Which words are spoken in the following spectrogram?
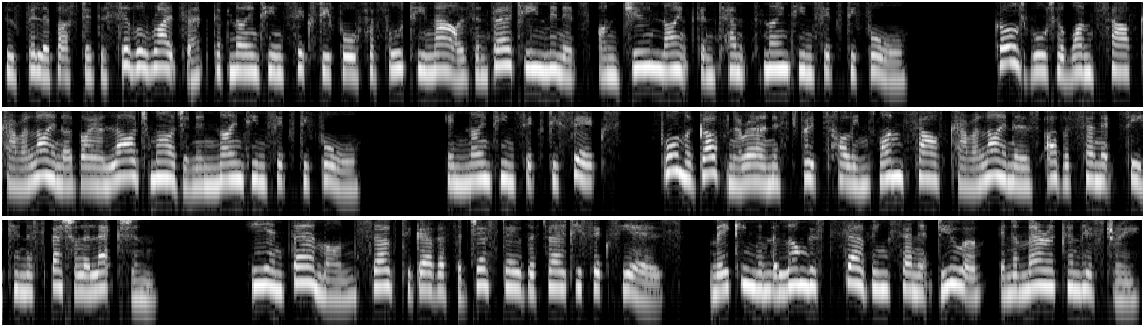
who filibustered the Civil Rights Act of 1964 for 14 hours and 13 minutes on June 9 and 10, 1964. Goldwater won South Carolina by a large margin in 1964. In 1966, former Governor Ernest Fritz Hollings won South Carolina's other Senate seat in a special election. He and Thurmond served together for just over 36 years, making them the longest-serving Senate duo in American history.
